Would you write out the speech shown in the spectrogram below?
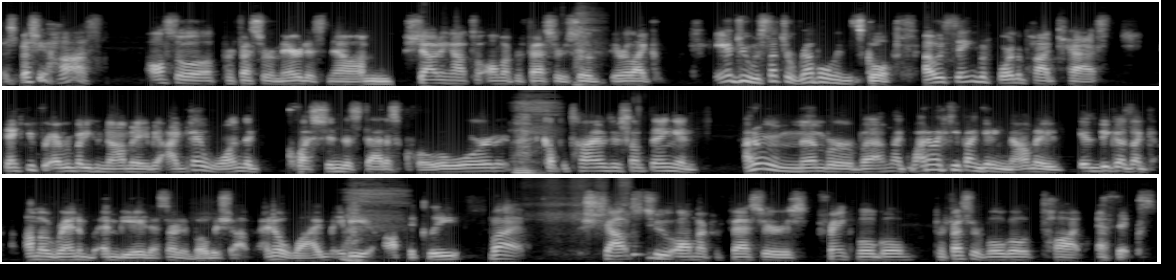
especially Haas also a professor emeritus now. I'm shouting out to all my professors. So they're like, Andrew was such a rebel in school. I was saying before the podcast, thank you for everybody who nominated me. I think I won the question the status quo award a couple times or something. And I don't remember, but I'm like, why do I keep on getting nominated? It's because like I'm a random MBA that started a Boba Shop. I know why, maybe optically, but shouts to all my professors. Frank Vogel, Professor Vogel taught ethics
